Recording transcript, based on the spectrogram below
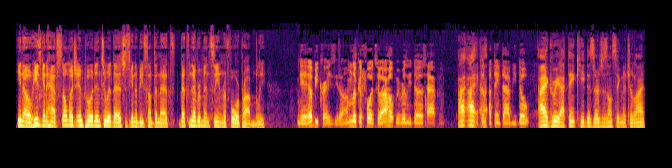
you know he's going to have so much input into it that it's just going to be something that's that's never been seen before, probably. Yeah, it'll be crazy though. I'm looking forward to it. I hope it really does happen I, I, because I think that'd be dope. I agree. I think he deserves his own signature line.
